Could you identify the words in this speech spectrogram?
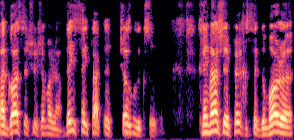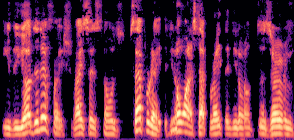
Lagosa Shusham Aram. They say Taka Shazm L'Ksuva. Chemashe Pirchas the Gemara, either Yod and Ifresh. Right says no separate. If you don't want to separate, then you don't deserve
